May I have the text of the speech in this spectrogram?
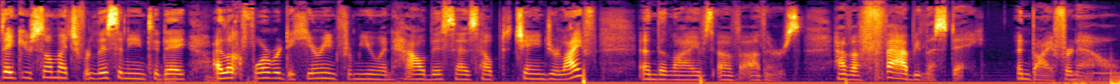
Thank you so much for listening today. I look forward to hearing from you and how this has helped change your life and the lives of others. Have a fabulous day, and bye for now.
